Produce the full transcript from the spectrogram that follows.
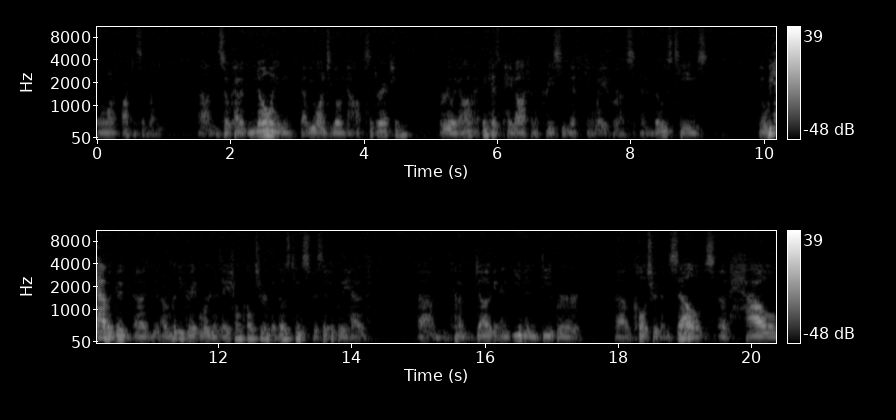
going to want to talk to somebody. Um, so, kind of knowing that we wanted to go in the opposite direction early on, I think has paid off in a pretty significant way for us. And those teams, you know, we have a good, uh, you know, a really great organizational culture, but those teams specifically have um, kind of dug an even deeper uh, culture themselves of how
